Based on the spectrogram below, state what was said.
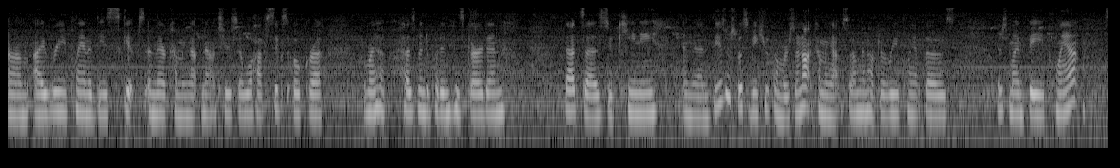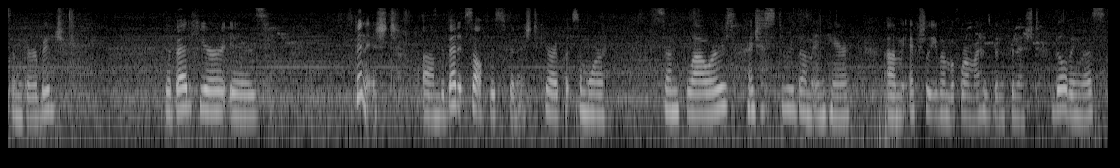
Um, I replanted these skips and they're coming up now too, so we'll have six okra for my husband to put in his garden. That's a zucchini, and then these are supposed to be cucumbers. They're not coming up, so I'm going to have to replant those. There's my bay plant, some garbage. The bed here is finished. Um, the bed itself is finished. Here I put some more sunflowers. I just threw them in here. Um, actually, even before my husband finished building this.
